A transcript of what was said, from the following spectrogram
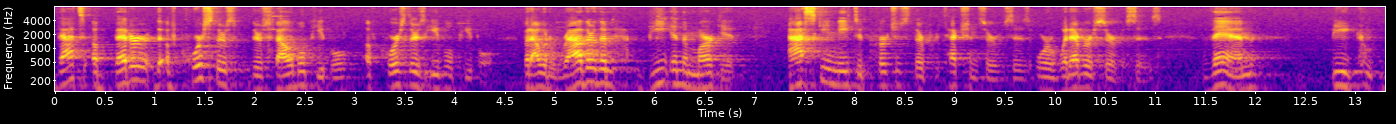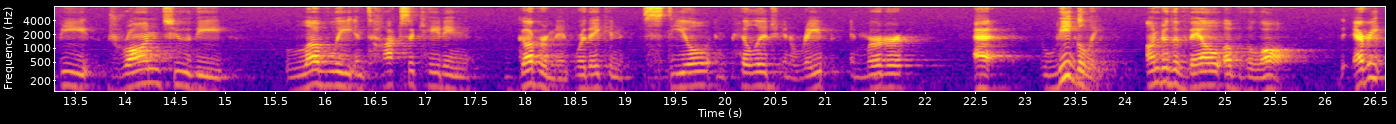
That's a better, of course, there's, there's fallible people, of course, there's evil people, but I would rather them be in the market asking me to purchase their protection services or whatever services than be, be drawn to the lovely, intoxicating government where they can steal and pillage and rape and murder at, legally under the veil of the law. Every,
